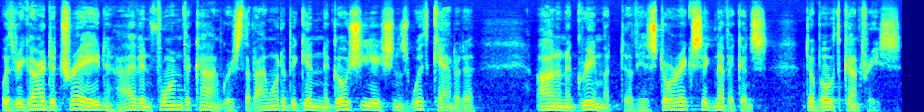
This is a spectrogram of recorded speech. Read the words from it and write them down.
With regard to trade, I've informed the Congress that I want to begin negotiations with Canada on an agreement of historic significance to both countries.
